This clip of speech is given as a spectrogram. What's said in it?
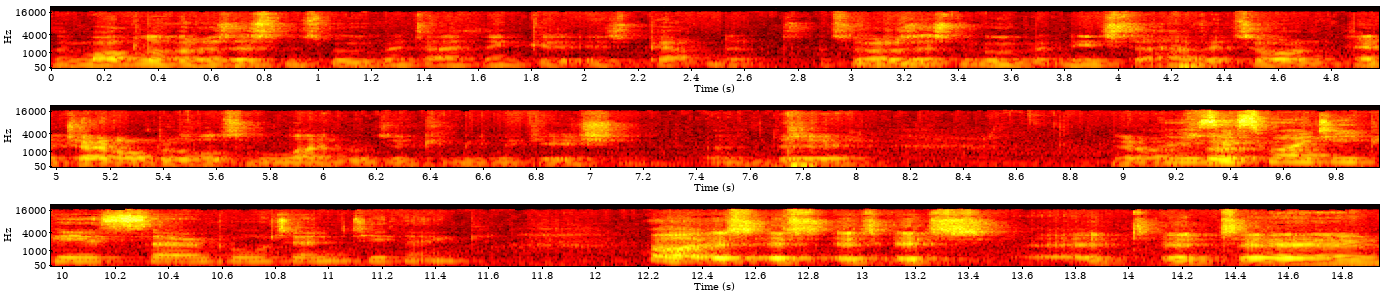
the model of a resistance movement, I think, is pertinent. So a Mhm. resistance movement needs to have its own internal rules and language and communication. And uh, you know, And is so- this why GP is so important, do you think? well, it's it's it's it's it. it uh,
